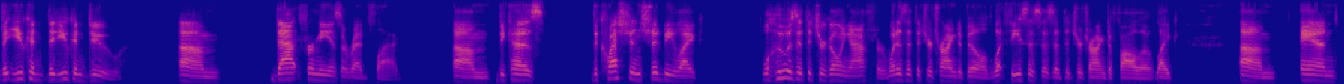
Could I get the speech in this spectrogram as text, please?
that you can that you can do um that for me is a red flag um because the question should be like well who is it that you're going after? What is it that you're trying to build? What thesis is it that you're trying to follow? Like um and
